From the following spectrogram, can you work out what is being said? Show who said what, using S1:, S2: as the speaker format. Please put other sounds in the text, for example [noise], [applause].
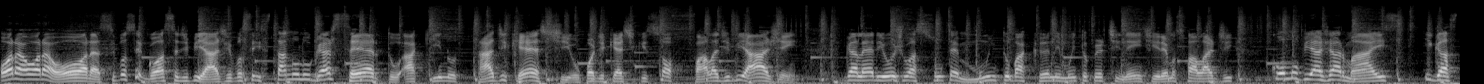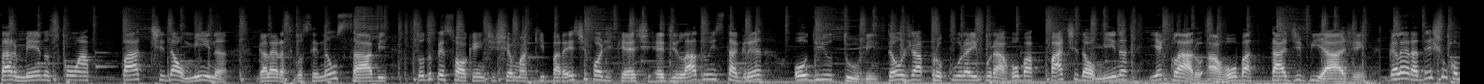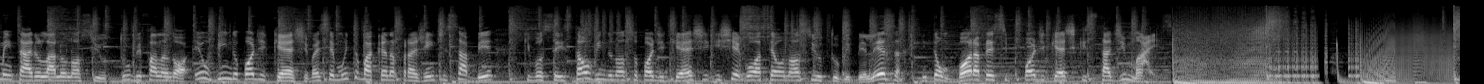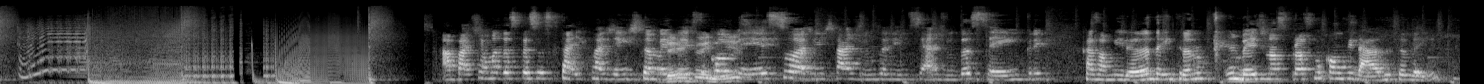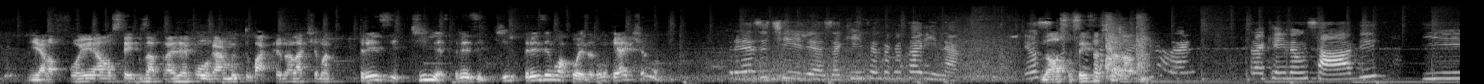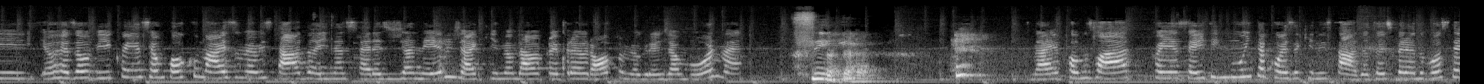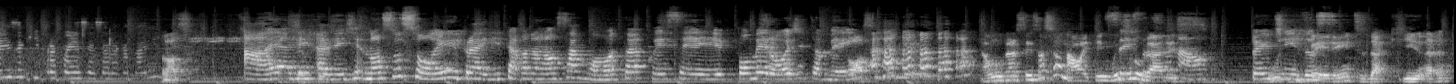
S1: Ora, ora, ora! Se você gosta de viagem, você está no lugar certo, aqui no Tadcast, o podcast que só fala de viagem. Galera, e hoje o assunto é muito bacana e muito pertinente. Iremos falar de como viajar mais e gastar menos com a Pati Dalmina. Galera, se você não sabe, todo o pessoal que a gente chama aqui para este podcast é de lá do Instagram ou do YouTube. Então já procura aí por arroba Patidalmina e é claro, arroba Tadviagem. Galera, deixa um comentário lá no nosso YouTube falando, ó, eu vim do podcast, vai ser muito bacana pra gente saber que você está ouvindo o nosso podcast e chegou até o nosso YouTube, beleza? Então bora pra esse podcast que está demais.
S2: A Paty é uma das pessoas que está aí com a gente também desde, desde o começo. A gente está junto, a gente se ajuda sempre. Casal Miranda, entrando. Um beijo, nosso próximo convidado também.
S1: E ela foi há uns tempos atrás para um lugar muito bacana lá que chama 13 Tilhas. 13 Tilhas? 13 alguma coisa. Como que é que chama?
S3: 13 Tilhas, aqui em Santa Catarina.
S1: Eu Nossa, sensacional. Catarina, né?
S3: Para quem não sabe, e eu resolvi conhecer um pouco mais o meu estado aí nas férias de janeiro, já que não dava para ir para a Europa, meu grande amor, né?
S2: Sim. [laughs]
S3: Daí fomos lá conhecer e tem muita coisa aqui no estado. Eu tô esperando vocês aqui para conhecer Santa Catarina.
S1: Nossa.
S2: Ai, a gente, a gente, nosso sonho para ir tava na nossa rota, conhecer Pomerode também.
S1: Nossa, [laughs] é um lugar sensacional. Aí tem muitos lugares
S2: perdidos.
S1: diferentes daqui, né?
